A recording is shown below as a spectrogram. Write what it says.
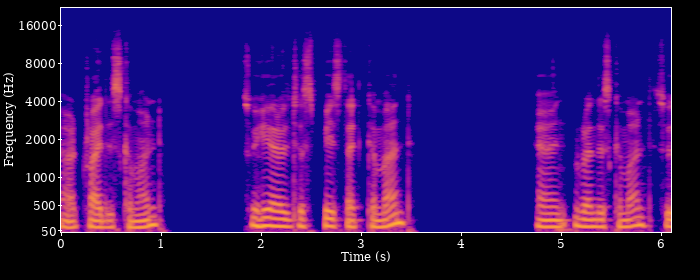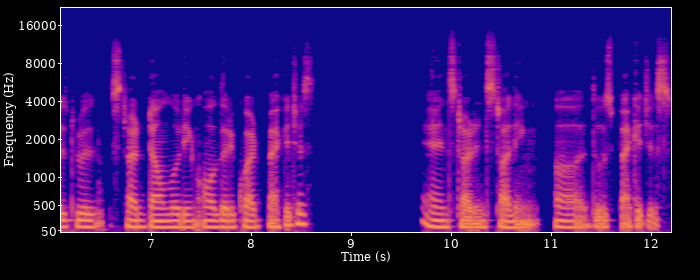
uh, try this command. So here I'll just paste that command and run this command. So it will start downloading all the required packages and start installing uh, those packages.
